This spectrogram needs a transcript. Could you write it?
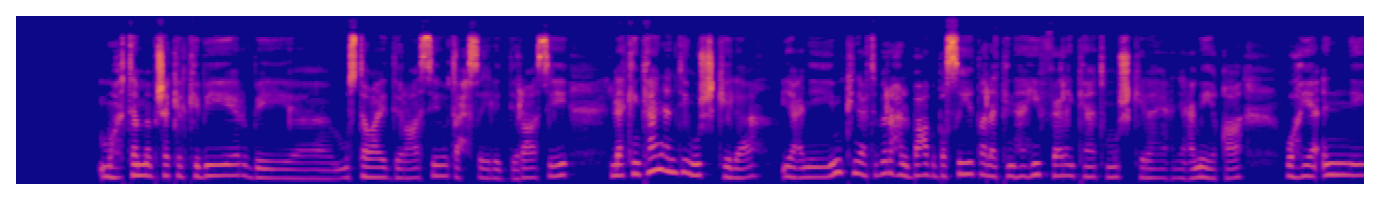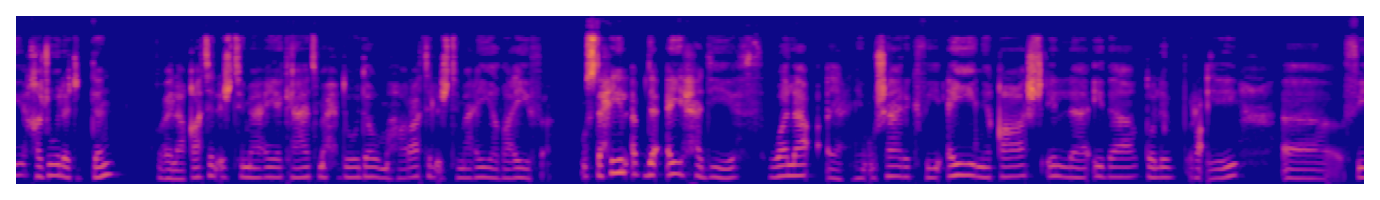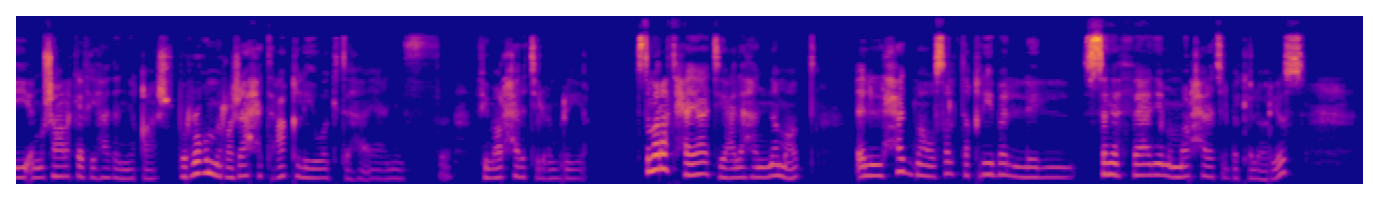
مهتمة بشكل كبير بمستواي الدراسي وتحصيلي الدراسي لكن كان عندي مشكلة يعني يمكن يعتبرها البعض بسيطة لكنها هي فعلا كانت مشكلة يعني عميقة وهي أني خجولة جدا وعلاقاتي الاجتماعية كانت محدودة ومهاراتي الاجتماعية ضعيفة. مستحيل أبدأ أي حديث ولا يعني أشارك في أي نقاش إلا إذا طلب رأيي. في المشاركة في هذا النقاش بالرغم من رجاحة عقلي وقتها يعني في مرحلتي العمرية. استمرت حياتي على هالنمط لحد ما وصلت تقريبا للسنة الثانية من مرحلة البكالوريوس.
